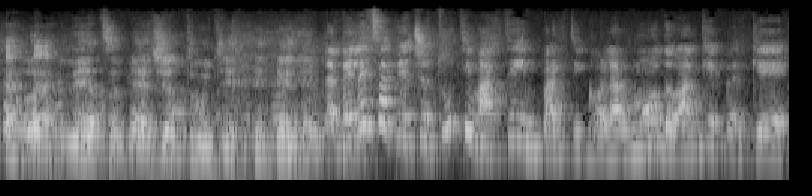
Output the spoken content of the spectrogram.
La bellezza piace a tutti. La bellezza piace a tutti, ma a te in particolar modo anche perché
